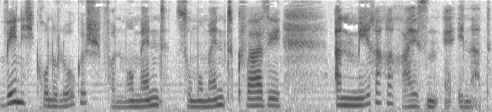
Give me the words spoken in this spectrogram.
wenig chronologisch, von Moment zu Moment quasi, an mehrere Reisen erinnert.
